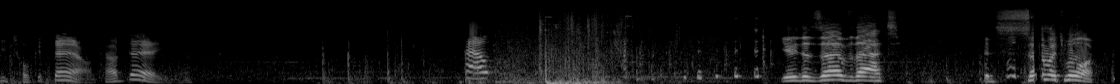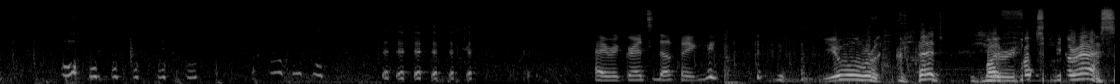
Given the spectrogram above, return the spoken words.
You took it down. How dare you? Help! You deserve that. It's so much more. I regret nothing. You will regret my You- foot up your ass.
